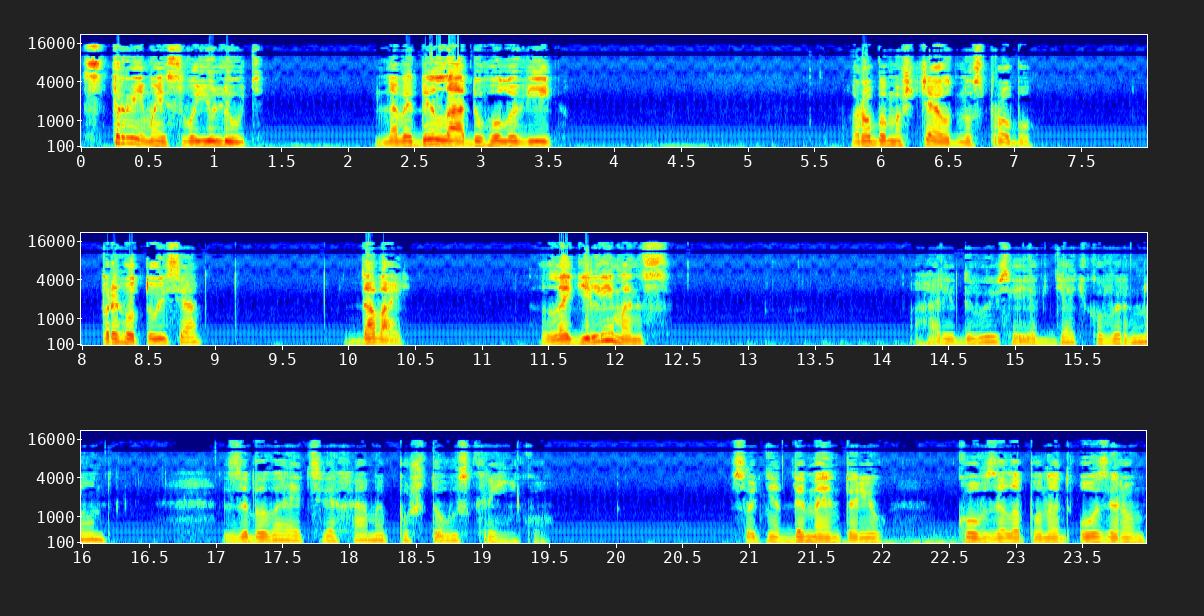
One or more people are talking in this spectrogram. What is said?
Стримай свою лють, наведи лад у голові. Робимо ще одну спробу. Приготуйся. Давай. Легі Ліменс. Гаррі дивився, як дядько Вернон забиває цвяхами поштову скриньку. Сотня дементорів ковзала понад озером,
